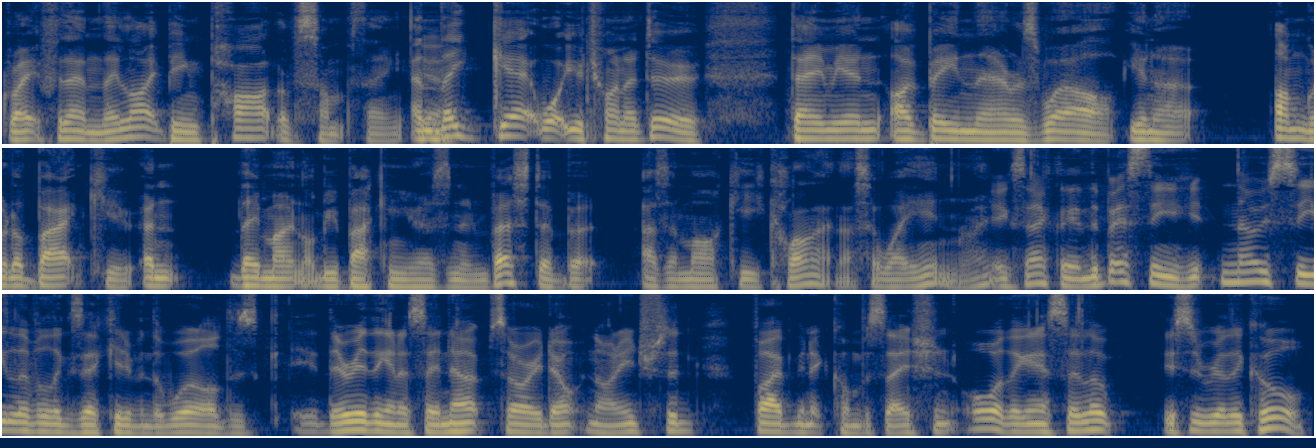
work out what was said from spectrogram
great for them. They like being part of something and yeah. they get what you're trying to do. Damien, I've been there as well. You know, I'm going to back you. And they might not be backing you as an investor, but as a marquee client, that's a way in, right? Exactly. And the best thing, you get, no C level executive in the world is they're either going to say, nope, sorry, don't, not interested, five minute conversation, or they're going to say, look, this is really cool.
